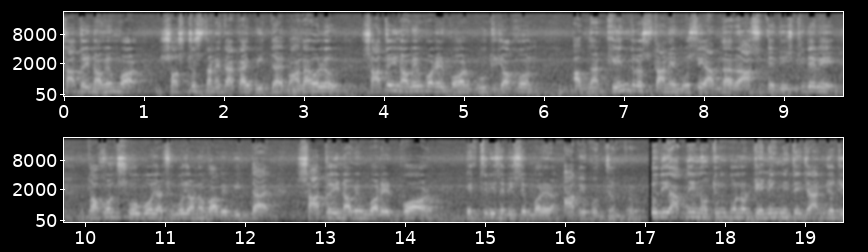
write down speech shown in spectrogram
সাতই নভেম্বর ষষ্ঠ স্থানে তাকায় বিদ্যায় বাঁধা হলেও সাতই নভেম্বরের পর বুধ যখন আপনার কেন্দ্র স্থানে বসে আপনার রাশিতে দৃষ্টি দেবে, তখন শুভ যা শুভজনক হবে বিদ্যায় সাতই নভেম্বরের পর একত্রিশে ডিসেম্বরের আগে পর্যন্ত। যদি আপনি নতুন কোনো ট্রেনিং নিতে চান, যদি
